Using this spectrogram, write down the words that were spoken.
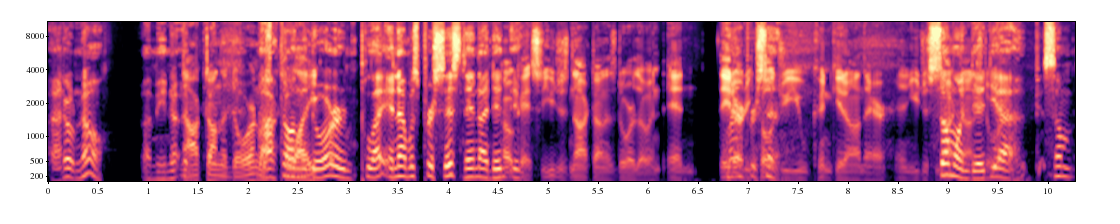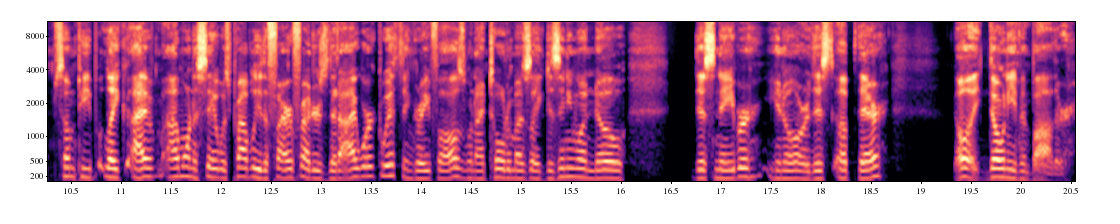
I don't know. I mean, I Knocked on the door and knocked on the door and polite, and I was persistent. I didn't. Okay, so you just knocked on his door though, and, and they'd already 100%. told you you couldn't get on there, and you just Someone did, yeah. Some some people like I I want to say it was probably the firefighters that I worked with in Great Falls when I told them I was like, does anyone know this neighbor, you know, or this up there? Oh, don't even bother.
